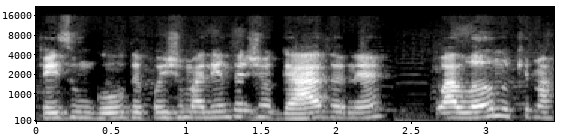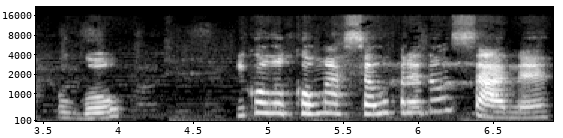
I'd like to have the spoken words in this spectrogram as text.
fez um gol depois de uma linda jogada, né? O Alano que marcou o gol e colocou o Marcelo para dançar, né?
